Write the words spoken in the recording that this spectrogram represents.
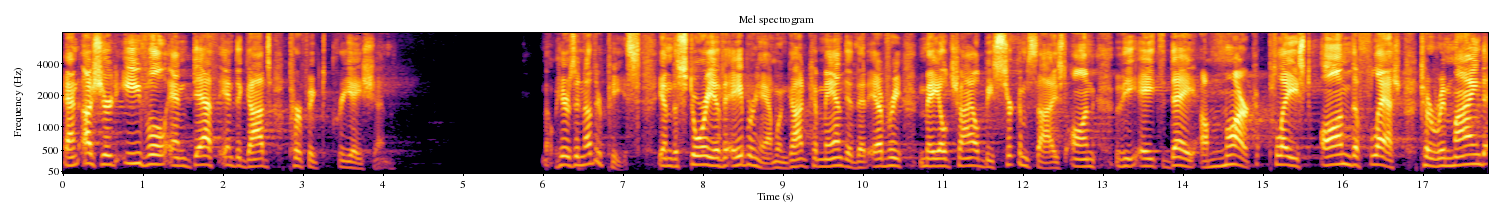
and ushered evil and death into God's perfect creation. No, here's another piece. In the story of Abraham, when God commanded that every male child be circumcised on the eighth day, a mark placed on the flesh to remind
